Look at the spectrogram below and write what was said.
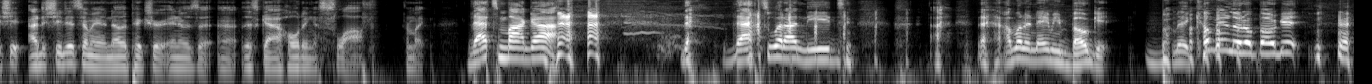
She I, she did send me another picture, and it was a, uh, this guy holding a sloth. I'm like, that's my guy. That's what I need. to- I, am gonna name him Bogut. Like, come here, little Bogut.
